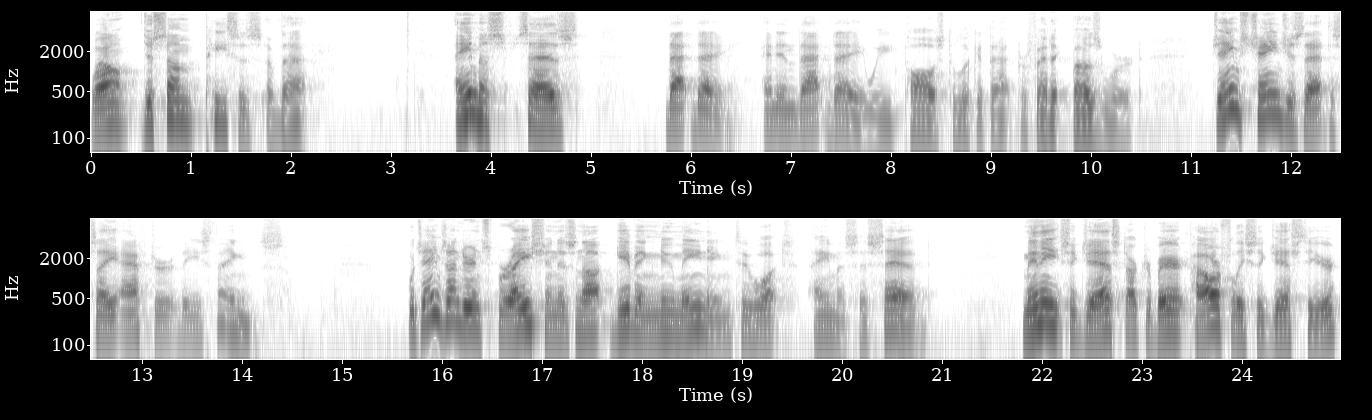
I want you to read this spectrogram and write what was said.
Well, just some pieces of that. Amos says, that day. And in that day, we pause to look at that prophetic buzzword. James changes that to say, after these things. Well, James, under inspiration, is not giving new meaning to what Amos has said. Many suggest, Dr. Barrett powerfully suggests here,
